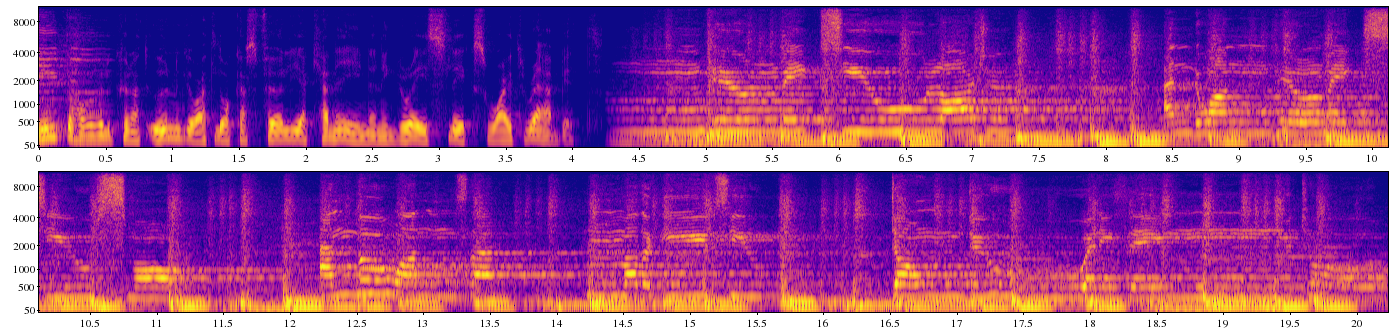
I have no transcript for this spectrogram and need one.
Inte har vi väl kunnat undgå att lockas följa kaninen i Grace Slicks White Rabbit. One pill makes you small, and the ones that mother gives you don't do anything at all.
